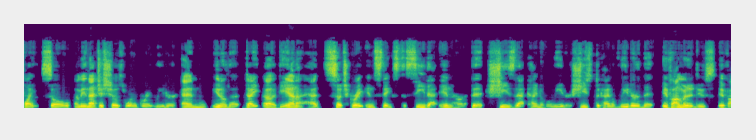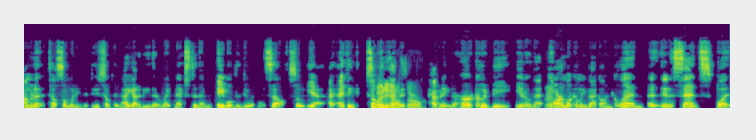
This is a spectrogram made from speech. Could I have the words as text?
fight. So, I mean, that just shows what a great leader. And, you know, that Di- uh, Deanna had such great instincts to see that in her, that she's that kind of a leader. She's the kind of leader that if I'm going to do, if I'm going to tell somebody to do something, I got to be there right next to them, able to do it myself. So, yeah, I, I think something it happened also happening to her could be, you know, that Right. karma coming back on Glenn uh, in a sense, but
